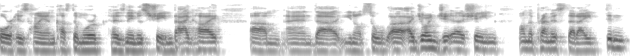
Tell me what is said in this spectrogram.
for his high end custom work. His name is Shane Baghai. Um, and uh, you know, so uh, I joined J- uh, Shane on the premise that I didn't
